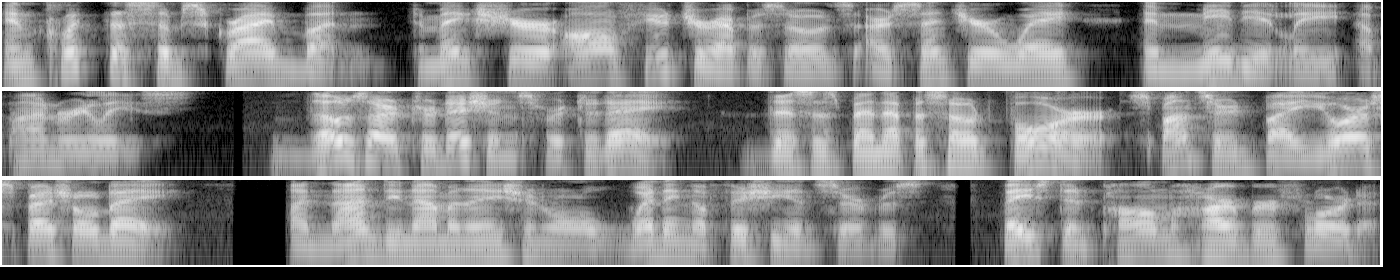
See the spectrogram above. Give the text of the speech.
And click the subscribe button to make sure all future episodes are sent your way immediately upon release. Those are traditions for today. This has been episode 4, sponsored by Your Special Day, a non denominational wedding officiant service based in Palm Harbor, Florida.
